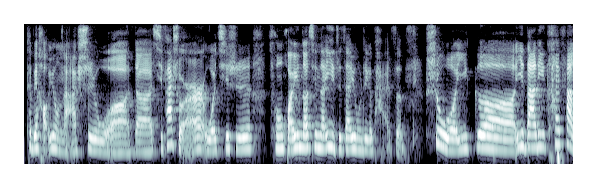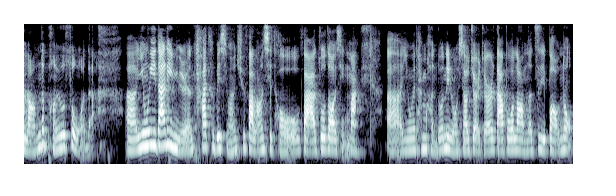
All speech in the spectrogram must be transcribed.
特别好用的啊，是我的洗发水儿。我其实从怀孕到现在一直在用这个牌子，是我一个意大利开发廊的朋友送我的。呃，因为意大利女人她特别喜欢去发廊洗头发做造型嘛，呃，因为他们很多那种小卷卷大波浪的自己不好弄。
